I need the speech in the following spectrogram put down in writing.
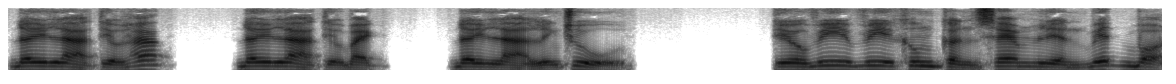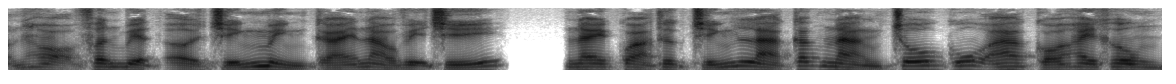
Đây là tiểu hắc, đây là tiểu bạch, đây là lĩnh chủ. Tiểu vi vi không cần xem liền biết bọn họ phân biệt ở chính mình cái nào vị trí, nay quả thực chính là các nàng chỗ cũ A có hay không.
